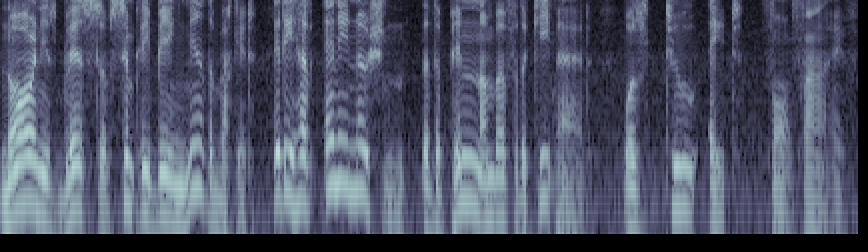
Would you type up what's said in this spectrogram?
Nor in his bliss of simply being near the bucket did he have any notion that the pin number for the keypad was 2845.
